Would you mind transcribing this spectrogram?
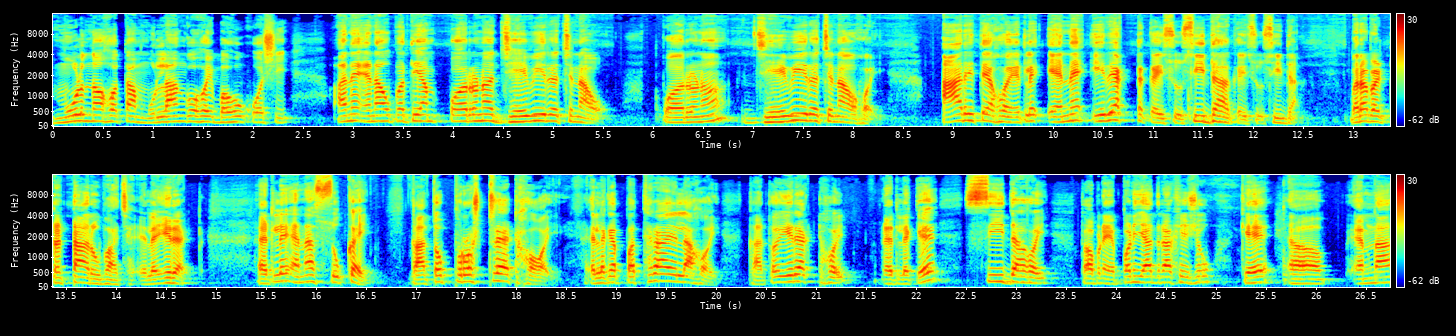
મૂળ ન હોતા મૂલાંગો હોય બહુકોષી, અને એના ઉપરથી આમ પર્ણ જેવી રચનાઓ, પર્ણ જેવી રચનાઓ હોય. આ રીતે હોય, એટલે એને ઇરેક્ટ કહીશું, સીધા કહીશું, સીધા. બરાબર? ટટ્ટાર ઊભા છે, એટલે ઇરેક્ટ એટલે એના સુકાઈ, કાં તો પ્રોસ્ટ્રેટ હોય, એટલે કે પથરાયેલા હોય, કાં તો ઇરેક્ટ હોય, એટલે કે સીધા હોય. તો આપણે એ પણ યાદ રાખીશું કે એમના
